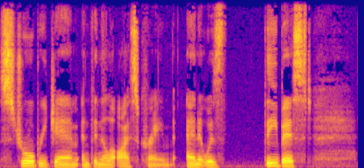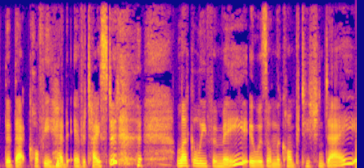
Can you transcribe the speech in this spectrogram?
strawberry jam and vanilla ice cream. And it was the best that that coffee had ever tasted. Luckily for me, it was on the competition day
